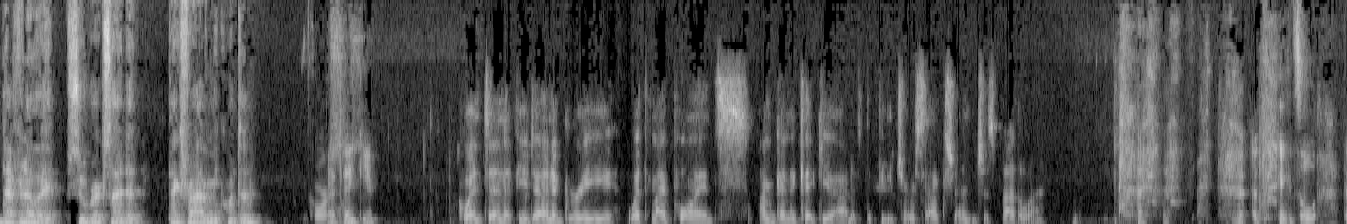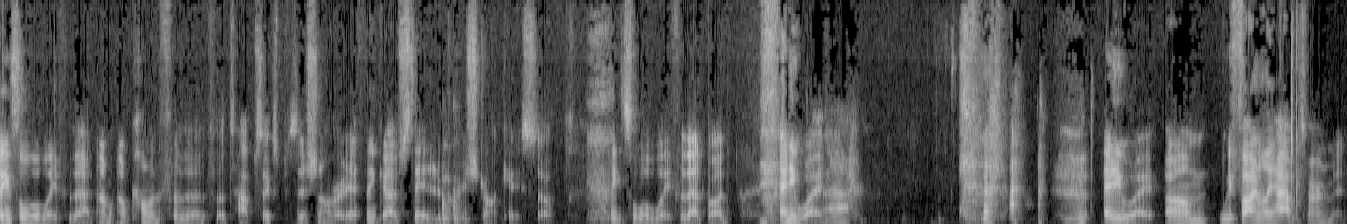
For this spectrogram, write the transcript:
Definitely. Super excited. Thanks for having me, Quentin. Of course. Yeah, thank you. Quentin, if you don't agree with my points, I'm going to kick you out of the feature section, just by the way. I think it's a, I think it's a little late for that. I'm, I'm coming for the for the top six position already. I think I've stated a pretty strong case, so I think it's a little late for that, bud. Anyway, Ah, anyway, um, we finally have a tournament.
